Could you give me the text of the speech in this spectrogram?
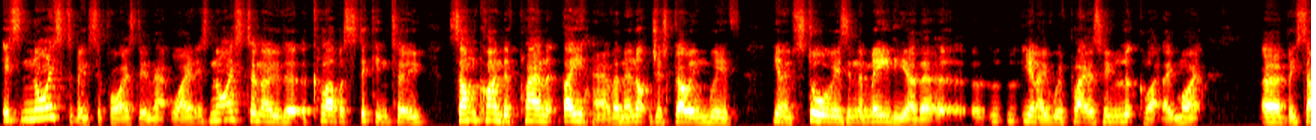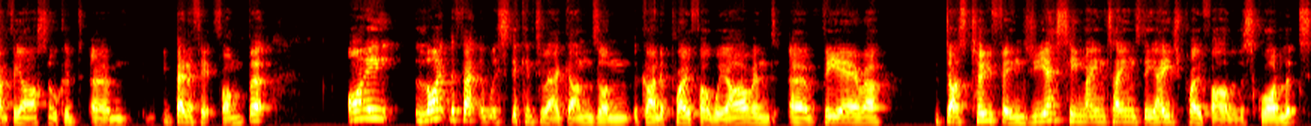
it's nice to be surprised in that way. And it's nice to know that the club are sticking to some kind of plan that they have, and they're not just going with you know stories in the media that uh, uh, you know with players who look like they might uh, be something Arsenal could um, benefit from. But I like the fact that we're sticking to our guns on the kind of profile we are, and uh, Vieira does two things. Yes, he maintains the age profile of the squad, looks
